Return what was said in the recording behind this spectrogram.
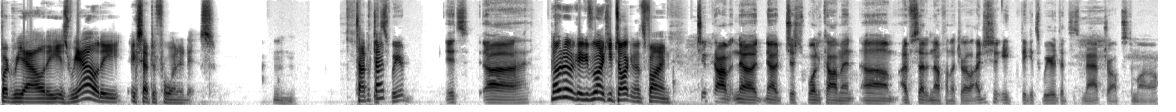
but reality is reality, accepted for what it is. hmm Top of time? It's weird. It's uh No, no, if you want to keep talking, that's fine. two comment. No, no, just one comment. Um, I've said enough on the trailer. I just think it's weird that this map drops tomorrow.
